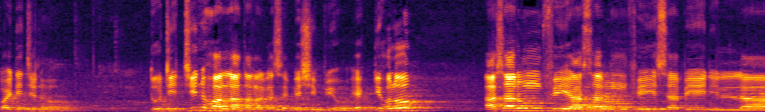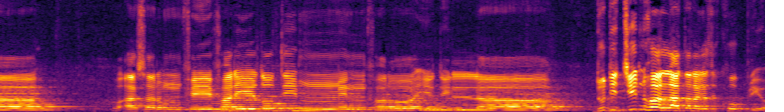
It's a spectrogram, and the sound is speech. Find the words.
কয়টি চিহ্ন? দুটি চিহ্ন আল্লাহ তালার কাছে বেশি প্রিয়। একটি হলো, আসারুন ফি আসারুন ফি দুটি চিহ্ন আল্লাহ তালার কাছে খুব প্রিয়।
